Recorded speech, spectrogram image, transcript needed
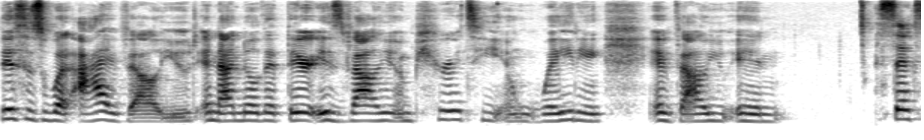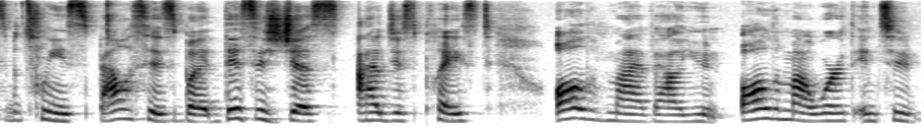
this is what I valued. And I know that there is value in purity and waiting and value in sex between spouses but this is just I just placed all of my value and all of my worth into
